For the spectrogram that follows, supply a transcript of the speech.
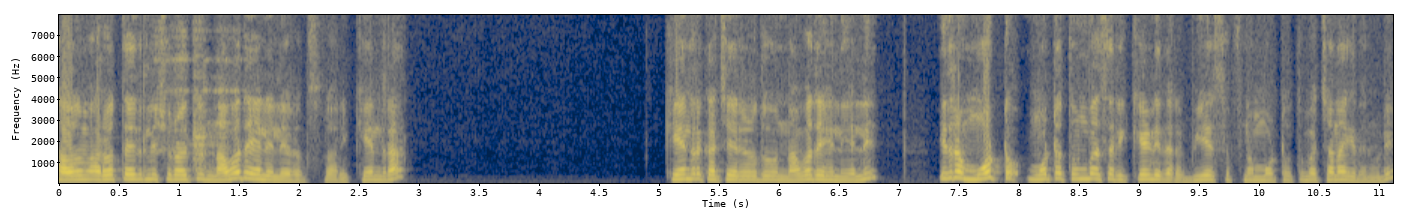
ಸಾವಿರದ ಅರವತ್ತೈದರಲ್ಲಿ ಶುರುವಾಯಿತು. ನವದೆಹಲಿಯಲ್ಲಿ ಇರೋದು ಸಾರಿ ಕೇಂದ್ರ. ಕೇಂದ್ರ ಕಚೇರಿ ಇರೋದು ನವದೆಹಲಿಯಲ್ಲಿ. ಇದರ ಮೋಟೋ ಮೋಟೋ ತುಂಬ ಸರಿ ಕೇಳಿದ್ದಾರೆ. ಬಿ ಎಸ್ ಎಫ್ನ ಮೋಟೋ ತುಂಬ ಚೆನ್ನಾಗಿದೆ ನೋಡಿ.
